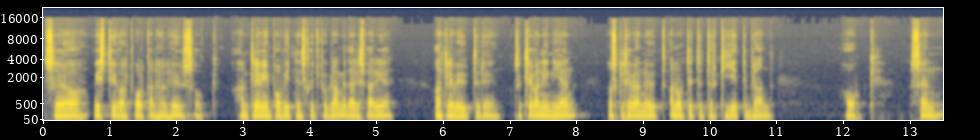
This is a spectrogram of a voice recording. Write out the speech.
Så jag visste ju vart Volkan höll hus och han klev in på vittnesskyddsprogrammet där i Sverige. Han klev ut ur det. Så klev han in igen. Och så klev han ut. Han åkte till Turkiet ibland. Och sen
